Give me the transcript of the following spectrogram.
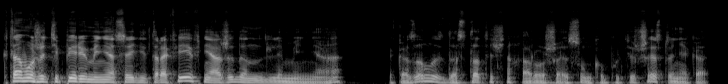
К тому же теперь у меня среди трофеев неожиданно для меня оказалась достаточно хорошая сумка путешественника,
